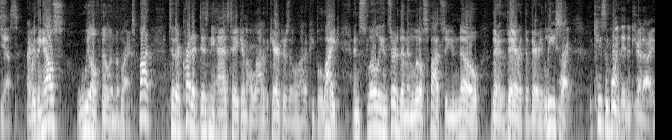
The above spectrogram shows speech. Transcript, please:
Yes. Right. Everything else will fill in the blanks. But to their credit, Disney has taken a lot of the characters that a lot of people like and slowly inserted them in little spots so you know they're there at the very least. Right. Case in point, they had a Jedi,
